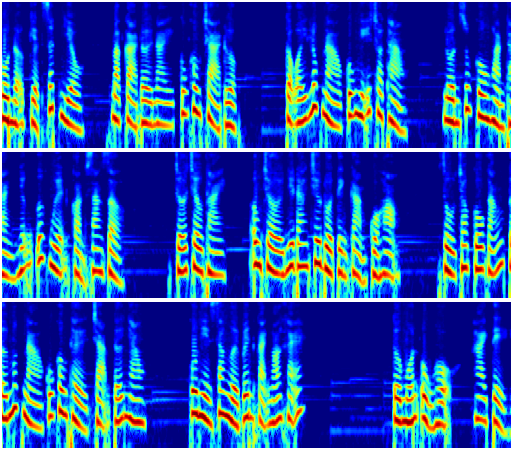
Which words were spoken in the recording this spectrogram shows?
Cô nợ Kiệt rất nhiều mà cả đời này cũng không trả được. Cậu ấy lúc nào cũng nghĩ cho Thảo, luôn giúp cô hoàn thành những ước nguyện còn sang dở. Chớ trêu thay, ông trời như đang trêu đùa tình cảm của họ. Dù cho cố gắng tới mức nào cũng không thể chạm tới nhau. Cô nhìn sang người bên cạnh nói khẽ. Tôi muốn ủng hộ 2 tỷ,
